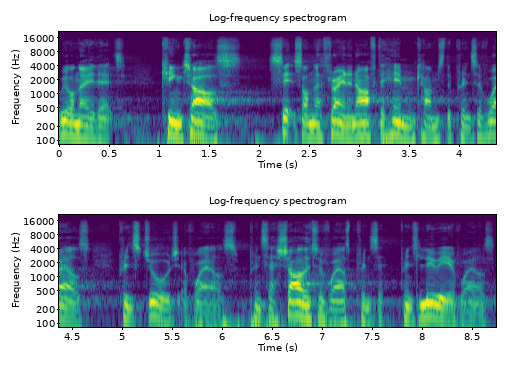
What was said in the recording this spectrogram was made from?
We all know that King Charles sits on the throne, and after him comes the Prince of Wales, Prince George of Wales, Princess Charlotte of Wales, Prince, Prince Louis of Wales,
